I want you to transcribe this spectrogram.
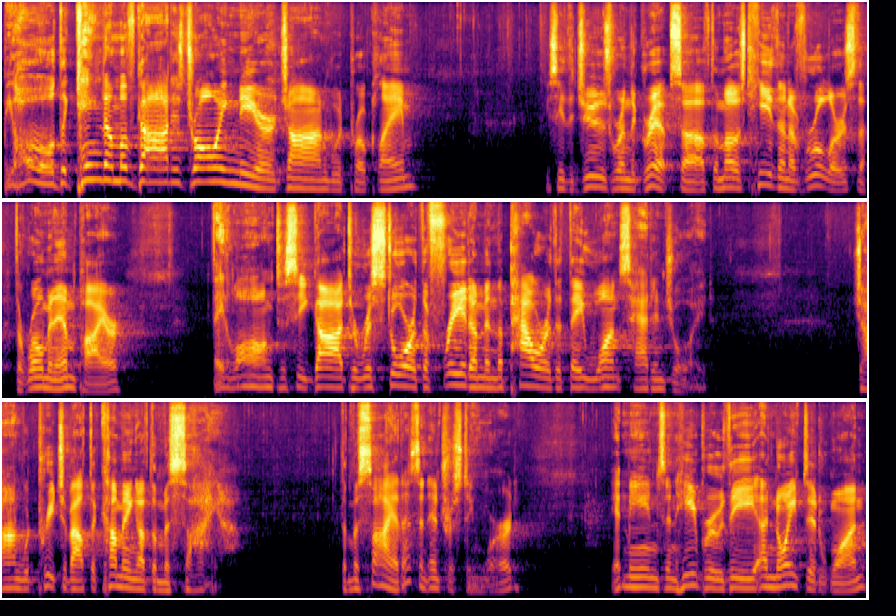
Behold, the kingdom of God is drawing near, John would proclaim. You see, the Jews were in the grips of the most heathen of rulers, the, the Roman Empire. They longed to see God to restore the freedom and the power that they once had enjoyed. John would preach about the coming of the Messiah the Messiah, that's an interesting word. It means in Hebrew, the anointed one.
